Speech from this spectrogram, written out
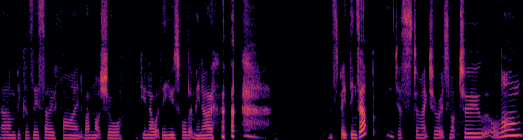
um, because they're so fine. But I'm not sure. If you know what they're used for, let me know. speed things up just to make sure it's not too long.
